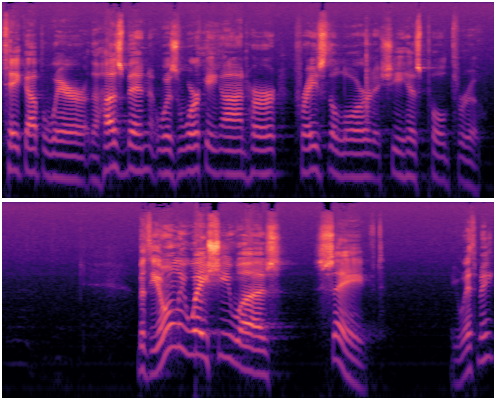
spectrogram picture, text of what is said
take up where the husband was working on her. Praise the Lord, she has pulled through. But the only way she was saved. You with me?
